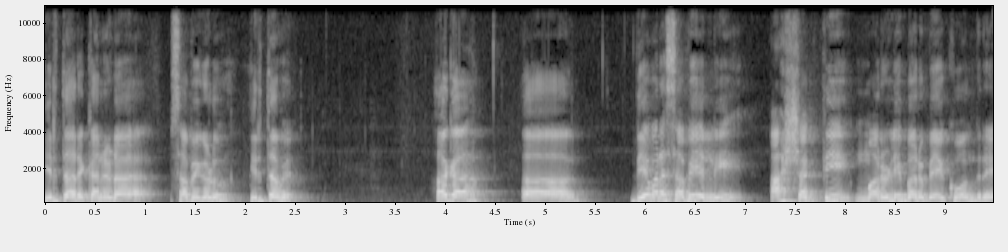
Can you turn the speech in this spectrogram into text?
ಇರ್ತಾರೆ. ಕನ್ನಡ ಸಭೆಗಳು ಇರ್ತವೆ. ಆಗ ದೇವರ ಸಭೆಯಲ್ಲಿ ಆ ಶಕ್ತಿ ಮರಳಿ ಬರಬೇಕು ಅಂದರೆ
